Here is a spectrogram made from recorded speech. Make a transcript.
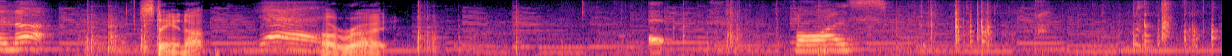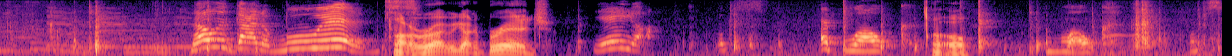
Staying up. Staying up. Yeah. All right. Falls. Now we got a bridge. All right, we got a bridge. Yeah. Oops. It broke. Uh oh. It broke. Oops.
